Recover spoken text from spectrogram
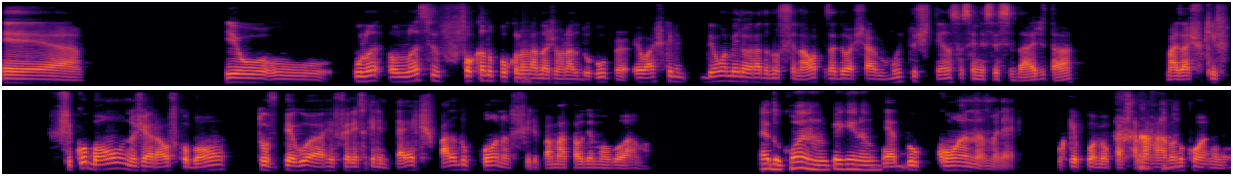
É, eu, o, lance, focando um pouco lá na jornada do Hooper, eu acho que ele deu uma melhorada no final, apesar de eu achar muito extensa sem necessidade, tá? Mas acho que ficou bom, no geral ficou bom. Tu pegou a referência que ele pega a espada do Conan, filho, pra matar o Demogorgon. É do Conan? Não peguei, não. É do Conan, mané. Porque, pô, meu pai se amarrava no Conan, né?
